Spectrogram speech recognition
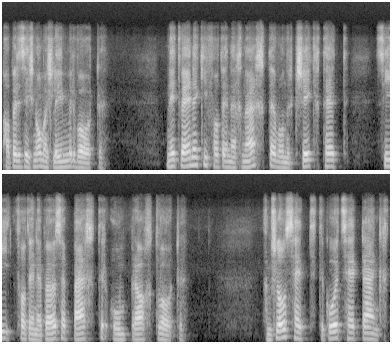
aber es ist nur schlimmer geworden. Nicht wenige von diesen Knechten, die er geschickt hat, sind von diesen bösen Pächtern umgebracht worden. Am Schluss hat der Gutsherr gedacht,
